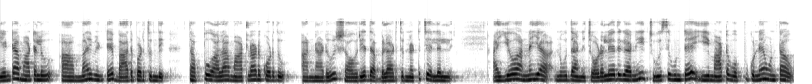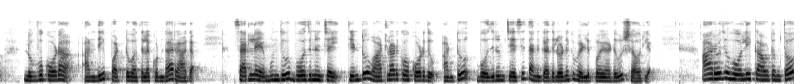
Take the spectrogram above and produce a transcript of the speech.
ఏంటా మాటలు? ఆ అమ్మాయి వింటే బాధపడుతుంది. తప్పు అలా మాట్లాడకూడదు అన్నాడు శౌర్య దెబ్బలాడుతున్నట్టు చెల్లెల్ని. అయ్యో అన్నయ్య నువ్వు దాన్ని చూడలేదు కానీ చూసి ఉంటే ఈ మాట ఒప్పుకునే ఉంటావు. నువ్వు కూడా అంది పట్టు వదలకుండా రాగా. సర్లే ముందు భోజనం చేయి. తింటూ మాట్లాడుకోకూడదు అంటూ భోజనం చేసి తన గదిలోనికి వెళ్ళిపోయాడు శౌర్య. ఆ రోజు హోలీ కావడంతో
